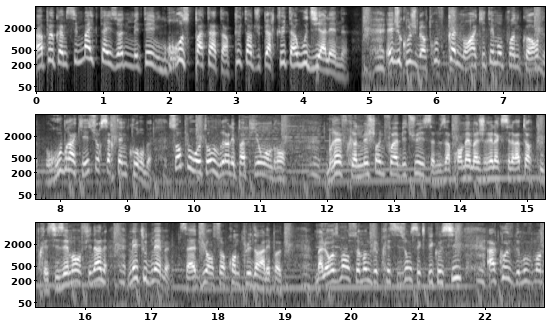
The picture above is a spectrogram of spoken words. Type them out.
Un peu comme si Mike Tyson mettait une grosse patate, un putain du percute à Woody Allen. Et du coup, je me retrouve connement à quitter mon point de corde, roue braqué sur certaines courbes, sans pour autant ouvrir les papillons en grand. Bref, rien de méchant une fois habitué, ça nous apprend même à gérer l'accélérateur plus précisément au final, mais tout de même, ça a dû en surprendre plus d'un à l'époque. Malheureusement, ce manque de précision s'explique aussi à cause de mouvements de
